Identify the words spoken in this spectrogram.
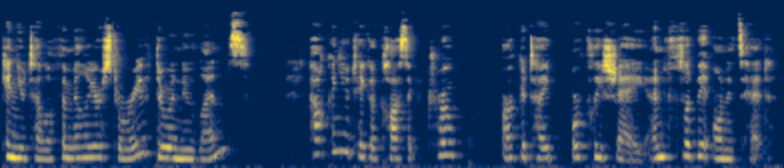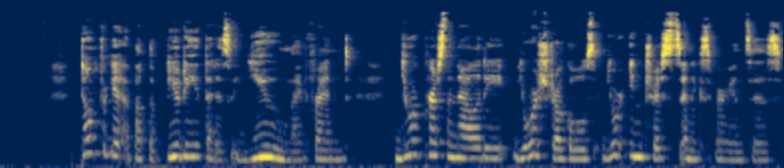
Can you tell a familiar story through a new lens? How can you take a classic trope, archetype, or cliche and flip it on its head? Don't forget about the beauty that is you, my friend. Your personality, your struggles, your interests and experiences.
